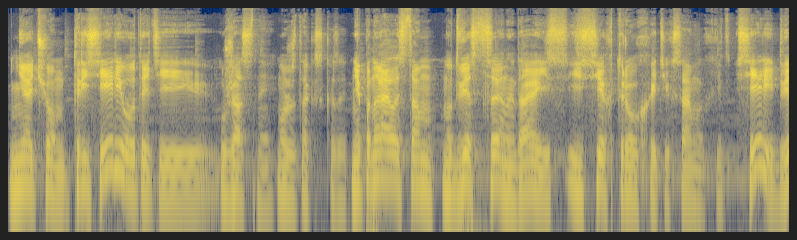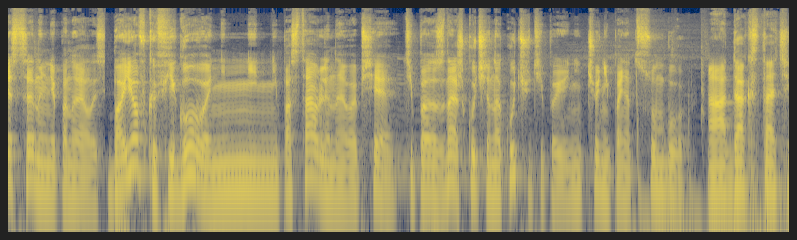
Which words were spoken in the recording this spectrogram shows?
ни о чем. Три серии вот эти ужасные, можно так сказать. Мне понравилось там, ну, две сцены, да, из, из всех трех этих самых серий. Две сцены мне понравилось. Боевка фиговая, не, не, не поставленная вообще. Типа, знаешь, куча на кучу, типа, и ничего не понятно, сумбур. А, да, кстати,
